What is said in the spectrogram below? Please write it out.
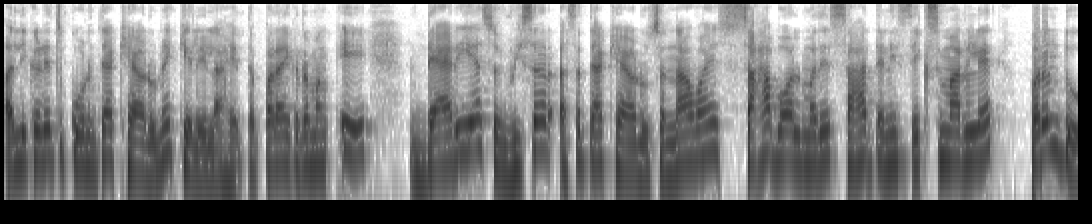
अलीकडेच कोणत्या खेळाडूने केलेला आहे? तर पर्याय क्रमांक ए डॅरियस विसर असं त्या खेळाडूचं नाव आहे. सहा बॉलमध्ये सहा त्यांनी सिक्स मारले आहेत. परंतु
